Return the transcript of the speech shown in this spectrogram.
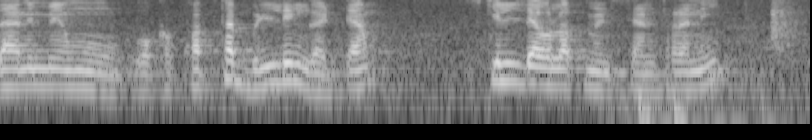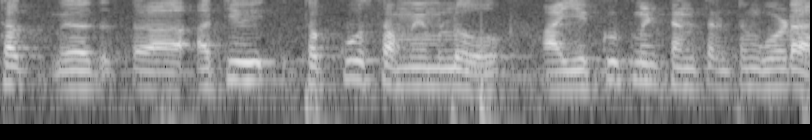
దాన్ని మేము ఒక కొత్త బిల్డింగ్ కట్టాం. స్కిల్ డెవలప్మెంట్ సెంటర్ అని. అతి తక్కువ సమయంలో ఆ ఎక్విప్మెంట్ అంతటం కూడా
